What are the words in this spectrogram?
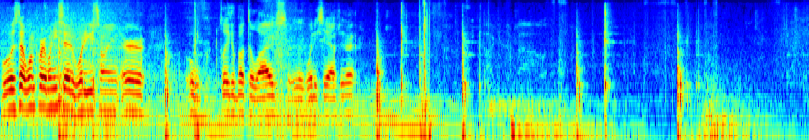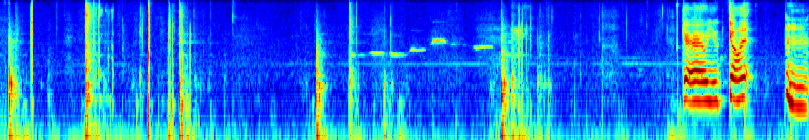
What was that one part when he said what are you telling or oh, like about the lies? Like what did he say after that? Girl, you going? Mm,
